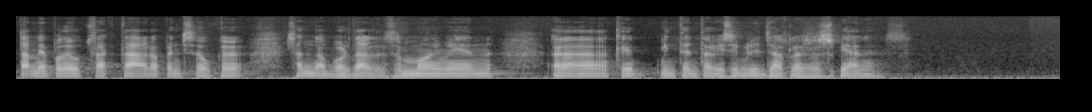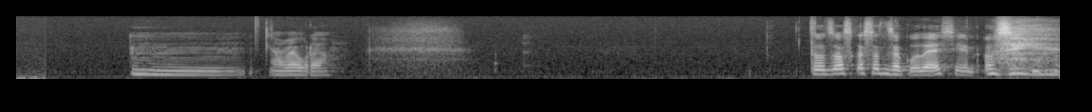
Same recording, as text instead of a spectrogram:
també podeu tractar o penseu que s'han d'abordar des del moviment eh, que intenta visibilitzar les lesbianes? Mm, a veure... Tots els que se'ns acudeixin. O sigui,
